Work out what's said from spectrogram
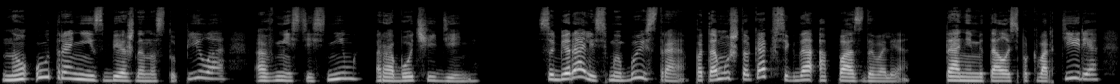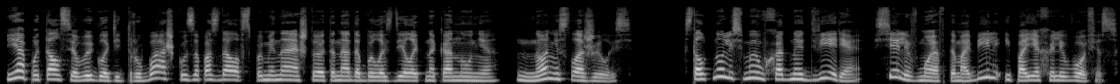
Но утро неизбежно наступило, а вместе с ним рабочий день. Собирались мы быстро, потому что, как всегда, опаздывали. Таня металась по квартире, я пытался выгладить рубашку, запоздало вспоминая, что это надо было сделать накануне, но не сложилось. Столкнулись мы у входной двери, сели в мой автомобиль и поехали в офис.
